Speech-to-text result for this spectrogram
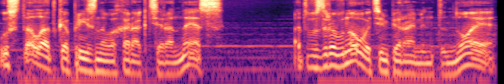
Устала от капризного характера Несс, от взрывного темперамента Ноя,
